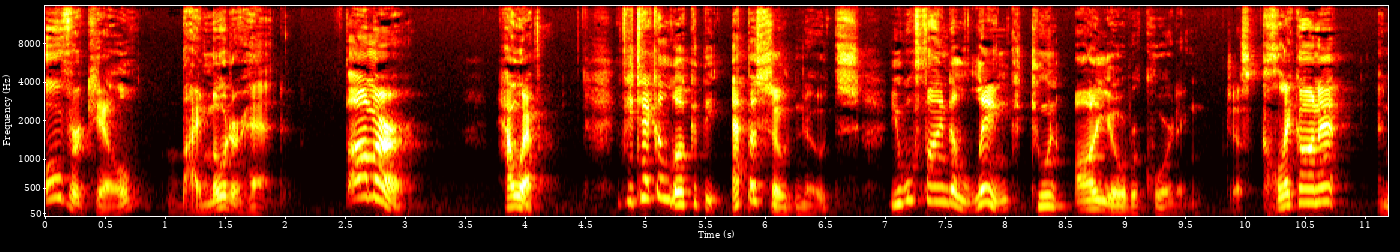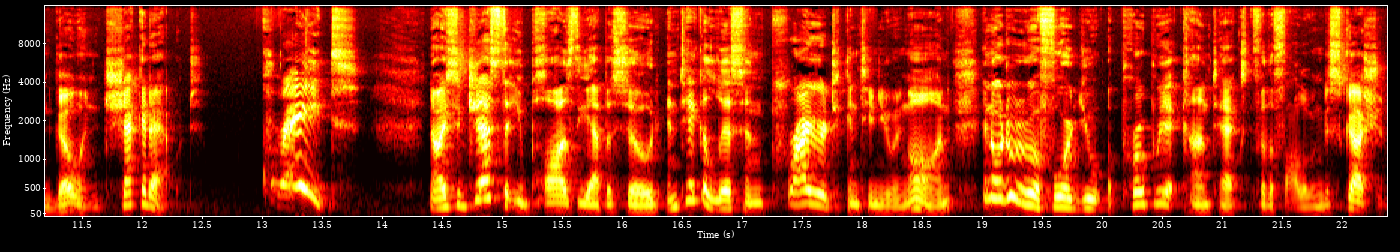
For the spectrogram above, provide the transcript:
Overkill by Motorhead. Bummer! However, if you take a look at the episode notes, you will find a link to an audio recording. Just click on it and go and check it out. Great! Now, I suggest that you pause the episode and take a listen prior to continuing on in order to afford you appropriate context for the following discussion.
